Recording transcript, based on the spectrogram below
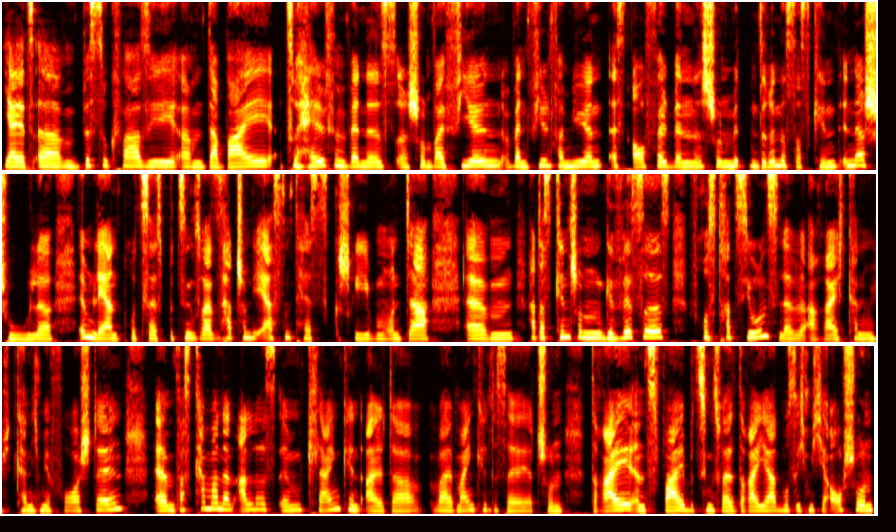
Ja, jetzt ähm, bist du quasi ähm, dabei zu helfen, wenn es äh, schon bei vielen, wenn vielen Familien es auffällt, wenn es schon mittendrin ist, das Kind in der Schule, im Lernprozess, beziehungsweise hat schon die ersten Tests geschrieben und da ähm, hat das Kind schon ein gewisses Frustrationslevel erreicht, kann, kann ich mir vorstellen. Ähm, was kann man denn alles im Kleinkindalter, weil mein Kind ist ja jetzt schon drei, in zwei beziehungsweise drei Jahren muss ich mich ja auch schon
